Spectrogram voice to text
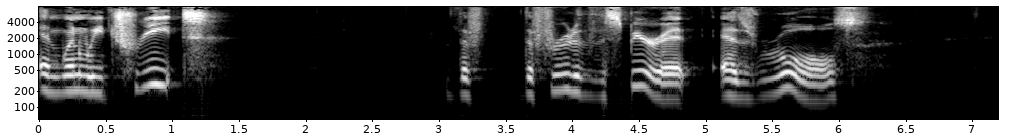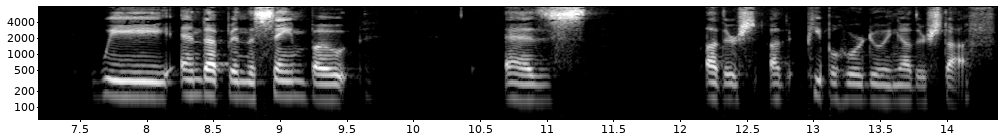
And when we treat the the fruit of the spirit as rules, we end up in the same boat as others, other people who are doing other stuff.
